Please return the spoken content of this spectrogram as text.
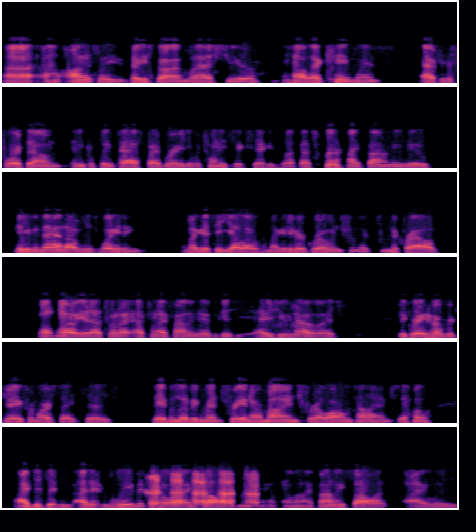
Uh, honestly, based on last year and how that game went, after the fourth down incomplete pass by Brady with 26 seconds left, that's when I finally knew. Even then, I was just waiting. Am I going to see yellow? Am I going to hear groans from the from the crowd? But no, yeah, that's when I that's when I finally knew because, as you know, as the great Homer J from our site says, they've been living rent free in our minds for a long time. So I just didn't I didn't believe it until I saw it, and when I finally saw it, I was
